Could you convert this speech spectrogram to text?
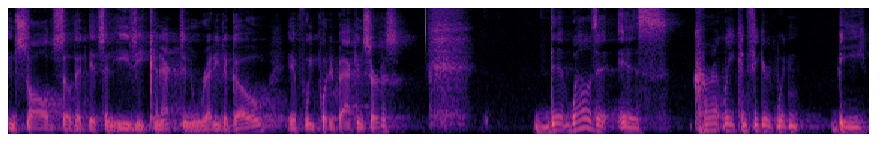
installed so that it's an easy connect and ready to go if we put it back in service? The well as it is currently configured wouldn't be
